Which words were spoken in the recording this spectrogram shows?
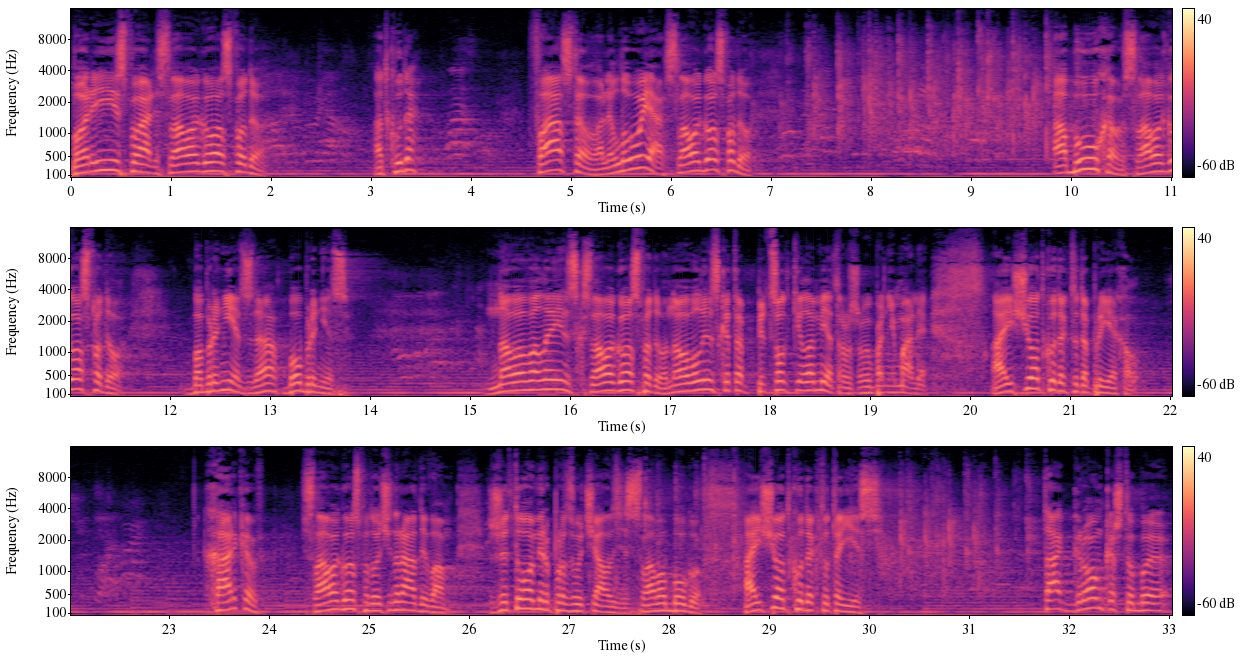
Борисполь, слава Господу. Откуда? Фастов, аллилуйя, слава Господу. Обухов, слава Господу. Бобрынец, да? Бобрынец. Нововолынск, слава Господу. Нововолынск это 500 километров, чтобы вы понимали. А еще откуда кто-то приехал? Харьков? Слава Господу, очень рады вам. Житомир прозвучал здесь, слава Богу. А еще откуда кто-то есть? Так громко, чтобы...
